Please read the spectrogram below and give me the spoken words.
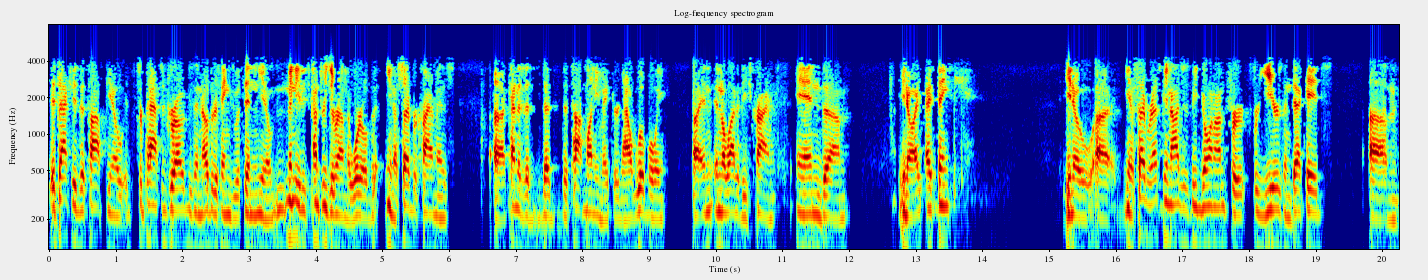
it's actually the top. You know, it surpassed drugs and other things within you know many of these countries around the world. But you know, cybercrime is uh, kind of the, the, the top money maker now globally uh, in, in a lot of these crimes. And um, you know, I, I think you know, you know, cyber espionage has been going on for for years and decades. Um,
